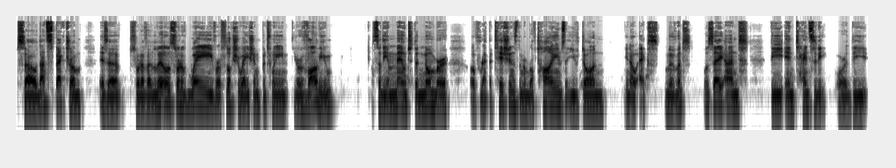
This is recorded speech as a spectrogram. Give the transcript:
So that spectrum is a sort of a little sort of wave or fluctuation between your volume so the amount, the number of repetitions, the number of times that you've done, you know, X movements, we'll say, and the intensity or the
